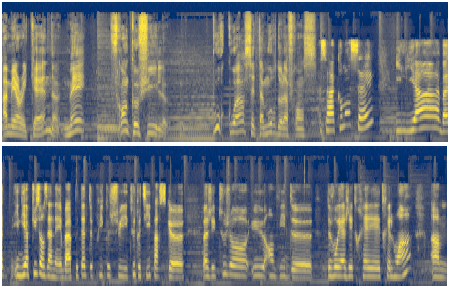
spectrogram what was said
américaine, mais francophile. Pourquoi cet amour de la France? Ça a commencé il y a, bah, il y a plusieurs années, bah, peut-être depuis que je suis toute petite parce que bah, j'ai toujours eu envie de, de voyager très, très loin. Euh,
